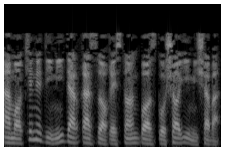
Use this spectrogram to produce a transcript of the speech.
اماکن دینی در قزاقستان بازگشایی می شود.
